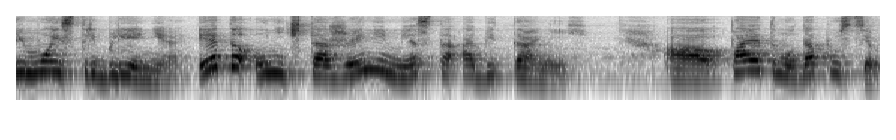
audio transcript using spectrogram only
прямое истребление, это уничтожение места обитаний. А, поэтому, допустим,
